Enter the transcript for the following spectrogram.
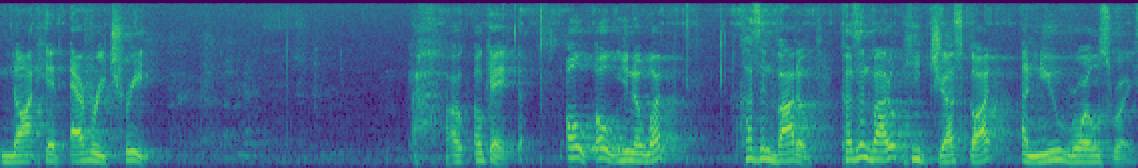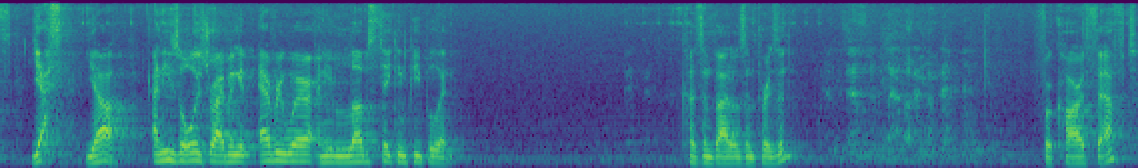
not hit every tree. Oh, okay, oh, oh, you know what? Cousin Vado. Cousin Vado, he just got a new Rolls Royce. Yes, yeah. And he's always driving it everywhere and he loves taking people in. Cousin Vado's in prison for car theft.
